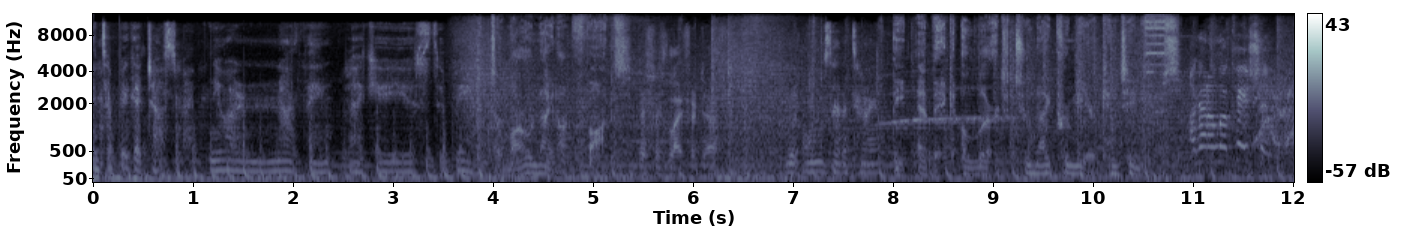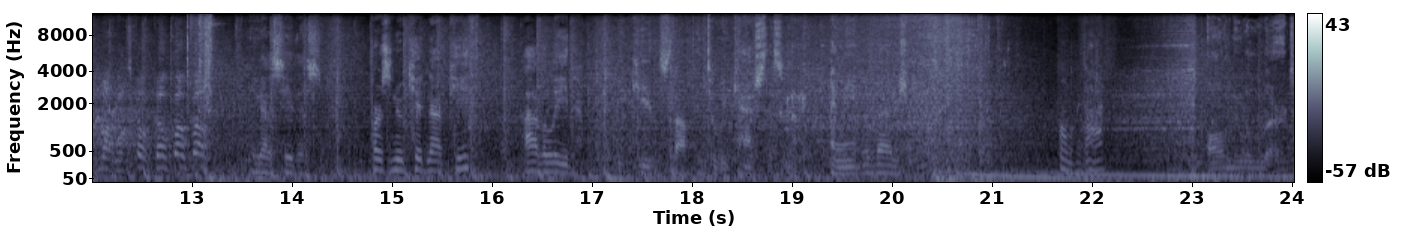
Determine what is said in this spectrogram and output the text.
It's a big adjustment. You are nothing like you used to be. Tomorrow night on Fox, This is life or death. We're almost out of time. the epic Alert two night premiere continues. I got a location. Come on, let's go, go, go, go. You gotta see this. Person who kidnapped Keith, I have a lead. We can't stop until we catch this guy. I need revenge. Oh my god. All new Alert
